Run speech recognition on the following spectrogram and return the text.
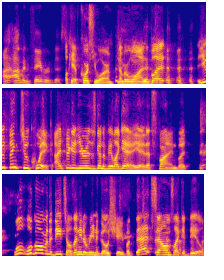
I, I'm in favor of this. Okay, of course you are. Number one, but you think too quick. I figured you were just gonna be like, yeah, yeah, that's fine. But we'll we'll go over the details. I need to renegotiate. But that sounds like a deal.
